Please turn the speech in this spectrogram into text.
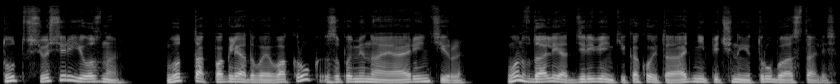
Тут все серьезно. Вот так, поглядывая вокруг, запоминая ориентиры. Вон вдали от деревеньки какой-то одни печные трубы остались.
